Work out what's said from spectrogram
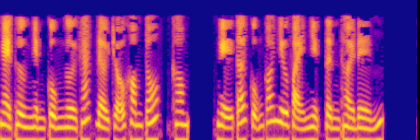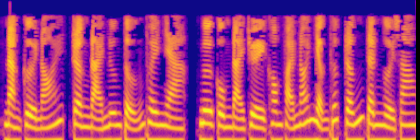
Ngày thường nhìn cùng người khác đều chỗ không tốt, không, nghĩ tới cũng có như vậy nhiệt tình thời điểm. Nàng cười nói, Trần Đại Nương tưởng thuê nhà, ngươi cùng Đại Trùy không phải nói nhận thức trấn trên người sao,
